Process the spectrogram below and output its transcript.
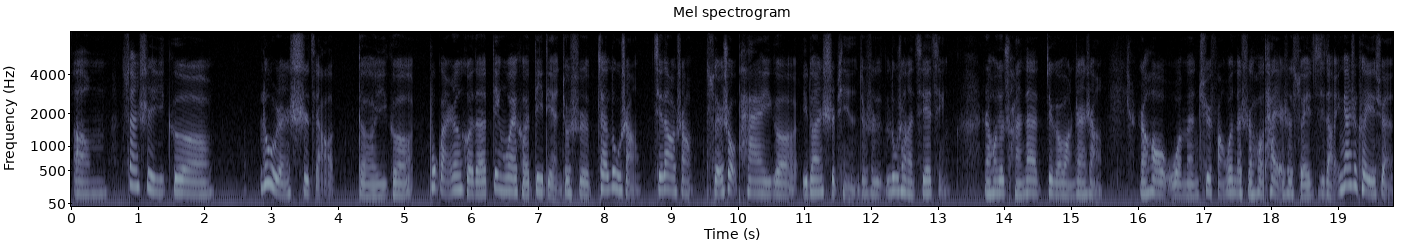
嗯，算是一个路人视角的一个，不管任何的定位和地点，就是在路上、街道上随手拍一个一段视频，就是路上的街景，然后就传在这个网站上。然后我们去访问的时候，它也是随机的，应该是可以选，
